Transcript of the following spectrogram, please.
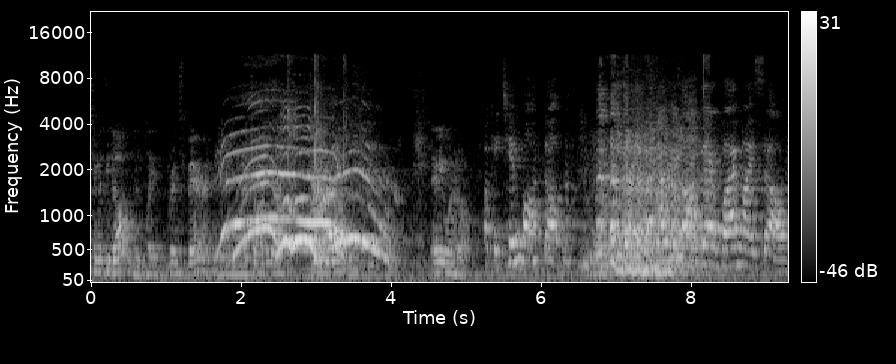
Timothy Dalton, who played Prince Barin. Anyone want to talk about Timothy Dalton? Anyone at all? Okay, Tim Bal- Dalton. I was all there by myself.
